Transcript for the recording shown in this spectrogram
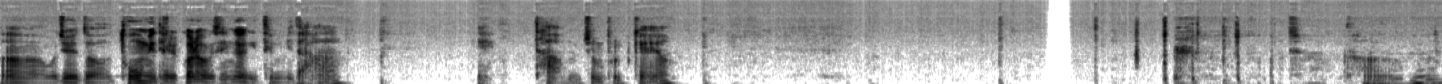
어, 어제도 도움이 될 거라고 생각이 듭니다. 예, 다음 좀 볼게요. 자, 다음은,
